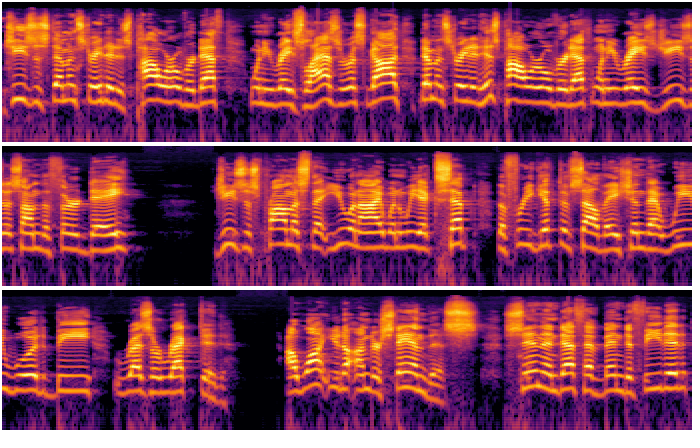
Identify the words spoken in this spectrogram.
Jesus demonstrated his power over death when he raised Lazarus. God demonstrated his power over death when he raised Jesus on the third day. Jesus promised that you and I, when we accept the free gift of salvation, that we would be resurrected. I want you to understand this. Sin and death have been defeated.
